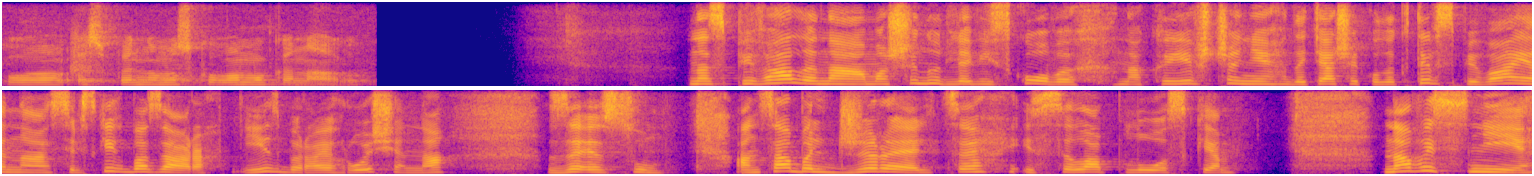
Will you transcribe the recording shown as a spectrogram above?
по спинномозковому каналу. Наспівали на машину для військових на Київщині. Дитячий колектив співає на сільських базарах і збирає гроші на ЗСУ. Ансамбль Джерельце із села Плоске. Навесні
